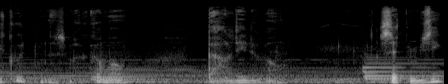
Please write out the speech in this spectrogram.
J'écoute, Comment parler devant cette musique?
